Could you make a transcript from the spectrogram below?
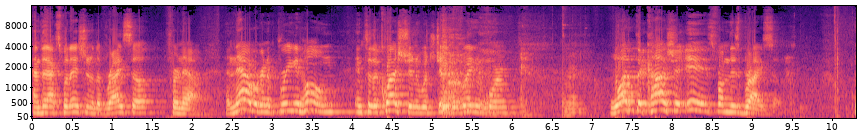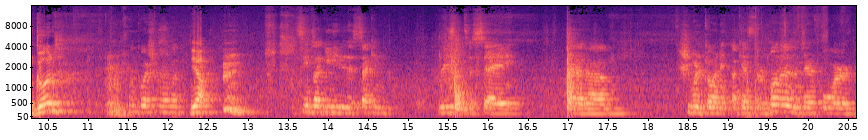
and the explanation of the Brisa for now. And now we're going to bring it home into the question which Jake was waiting for. Him. What the kasha is from this Brisa. Good? One question, Rabbi. Yeah. It seems like you needed a second reason to say that um, she wouldn't go in against the Rabbanan and therefore,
